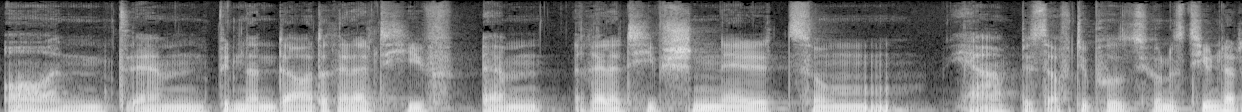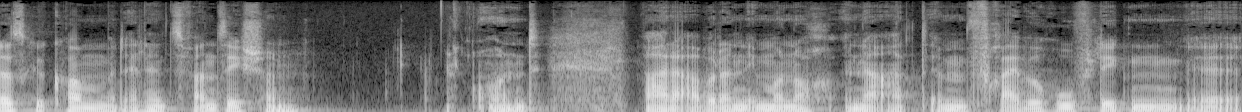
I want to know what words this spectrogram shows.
Und ähm, bin dann dort relativ, ähm, relativ schnell zum, ja, bis auf die Position des Teamleiters gekommen, mit Ende 20 schon und war da aber dann immer noch in einer Art ähm, freiberuflichen äh,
